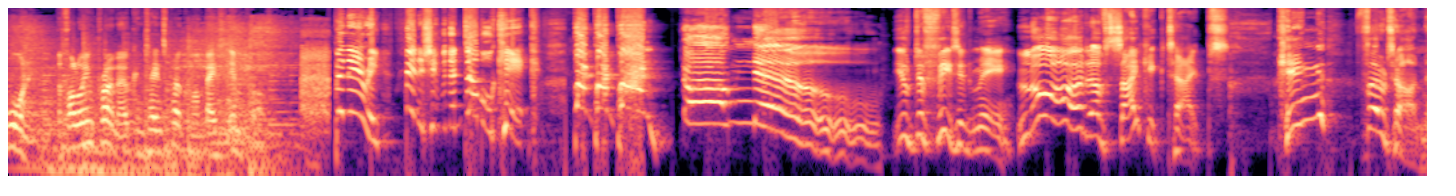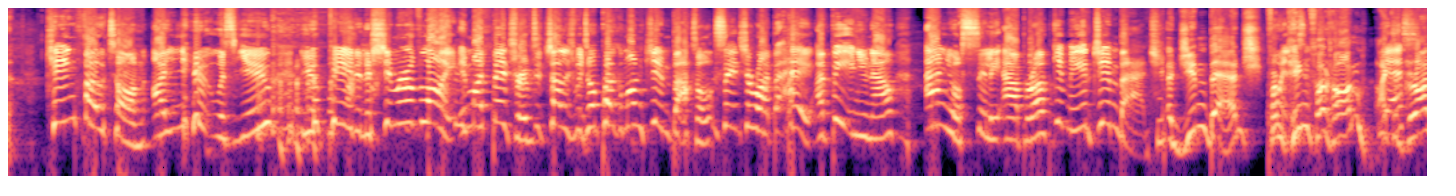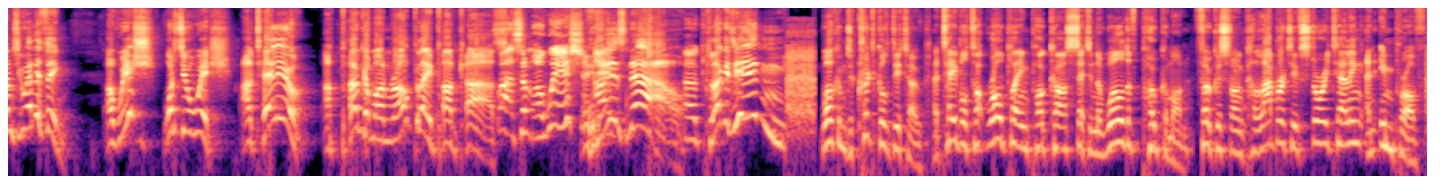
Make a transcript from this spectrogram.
Warning the following promo contains Pokemon based improv. Baneri, finish it with a double kick! Bang, bang, bang! Oh no! You've defeated me, Lord of Psychic Types, King Photon. King Photon, I knew it was you! You appeared in a shimmer of light in my bedroom to challenge me to a Pokemon gym battle. Say it's your right, but hey, I've beaten you now, and your silly Abra. Give me a gym badge. A gym badge from Wait, King is- Photon? I can grant you anything. A wish? What's your wish? I'll tell you. A Pokemon roleplay podcast. That's not my wish. It I- is now! Okay. Plug it in! Welcome to Critical Ditto, a tabletop role playing podcast set in the world of Pokemon, focused on collaborative storytelling and improv.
